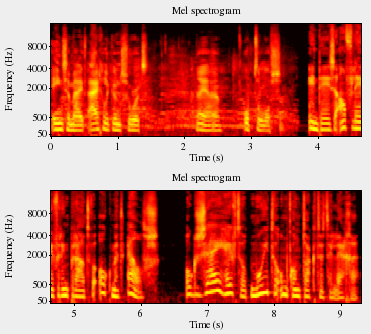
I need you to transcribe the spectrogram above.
eenzaamheid eigenlijk een soort, nou ja, op te lossen. In deze aflevering praten we ook met Els. Ook zij heeft wat moeite om contacten te leggen.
